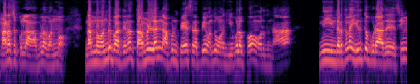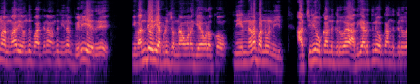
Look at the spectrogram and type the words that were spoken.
மனசுக்குள்ள அவ்வளவு வன்மம். நம்ம வந்து பாத்தீங்கன்னா தமிழன் அப்படின்னு பேசுறப்பயே வந்து உனக்கு இவ்வளவு கோபம் வருதுன்னா நீ இந்த இடத்துல இருக்கக்கூடாது. சீமான் மாதிரி வந்து பாத்தீங்கன்னா வந்து நீ வெளியேறு. நீ வந்தேறி அப்படின்னு சொன்னா உனக்கு எவ்வளவு கோவம் நீ என்னென்ன பண்ணுவ நீ. ஆட்சியிலயும் உட்காந்துக்கிருவ அதிகாரத்திலயும் உட்காந்துக்கிருவ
